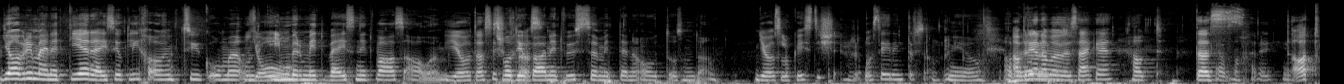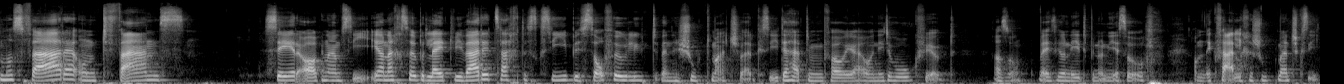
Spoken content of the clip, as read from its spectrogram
Ja, aber ich meine, die reisen ja gleich auch im Zeug um und Ja. immer mit weiss nicht was allem. Ja, das Das ist wollte ich ja krass. gar nicht wissen mit diesen Autos und allem. Ja, das Logistische ist auch sehr interessant. Ja, Aber, ich eben, wollte sagen, halt dass die Ja. Atmosphäre und die Fans sehr angenehm sind. Ich habe mir so überlegt, wie wäre jetzt echt das gewesen bei so vielen Leuten, wenn ein Shootmatch wäre gewesen. Dann hätte ich mich im Fall ja auch nicht wohl gefühlt. Also, weiß ich auch nicht, ich bin noch nie so an einem gefährlichen Shootmatch gewesen.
